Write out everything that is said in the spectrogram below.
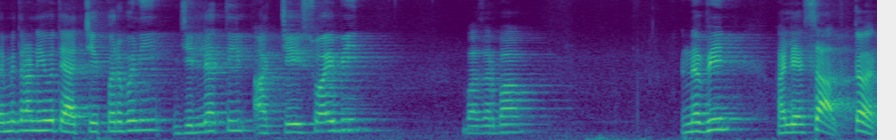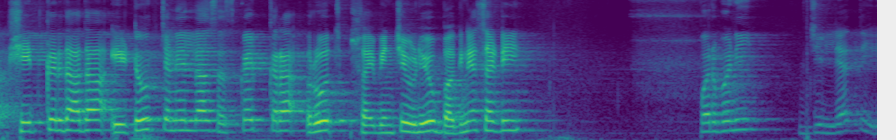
तर मित्रांनो होते आजचे परभणी जिल्ह्यातील आजचे सोयाबीन बाजारभाव. नवीन आले असाल तर शेतकरी दादा यूट्यूब चॅनेलला सबस्क्राईब करा. रोज सोयाबीनचे व्हिडिओ बघण्यासाठी. परभणी जिल्ह्यातील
